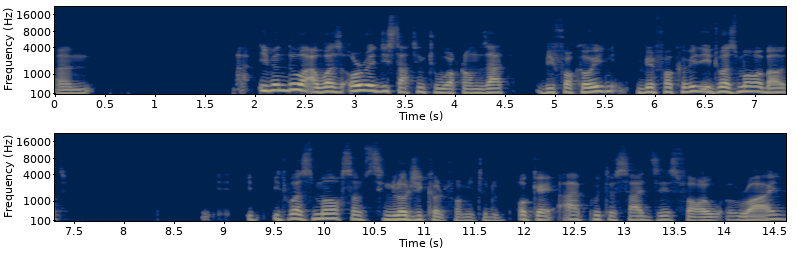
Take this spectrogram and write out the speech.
And even though I was already starting to work on that before COVID, before COVID, it was more about it, it was more something logical for me to do. Okay, I put aside this for a while,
